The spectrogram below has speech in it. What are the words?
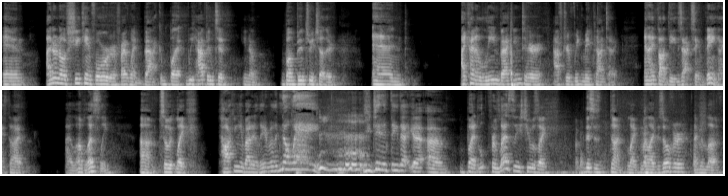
and I don't know if she came forward or if I went back, but we happened to, you know, bump into each other, and I kind of leaned back into her after we'd made contact, and I thought the exact same thing. I thought, I love Leslie. Um, so it, like talking about it later, we're like, no way, you didn't think that, yeah. Um, but for Leslie, she was like, this is done. Like my life is over. I'm in love.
